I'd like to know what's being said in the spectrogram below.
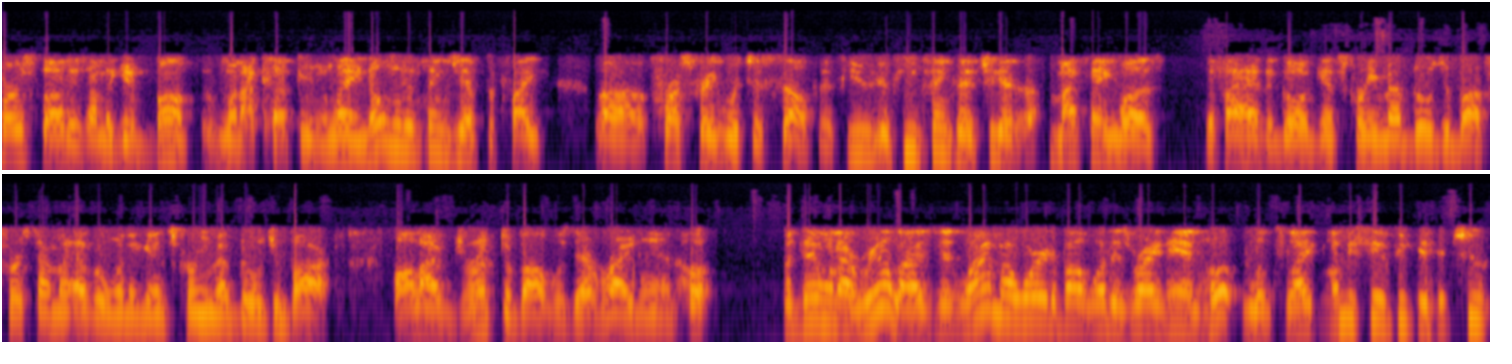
first thought is I'm gonna get bumped when I cut through the lane. Those are the things you have to fight, uh, frustrate with yourself. If you if you think that you get, my thing was if I had to go against Kareem Abdul-Jabbar, first time I ever went against Kareem Abdul-Jabbar all I've dreamt about was that right hand hook. But then when I realized it, why am I worried about what his right hand hook looks like? Let me see if he can hit you,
